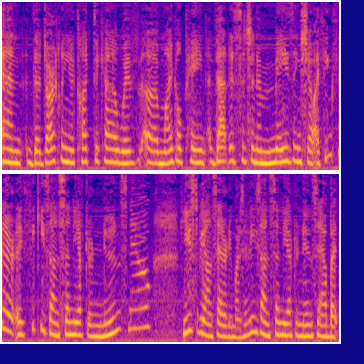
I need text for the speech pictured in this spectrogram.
And the Darkling Eclectica with uh, Michael Payne, that is such an amazing show. I think there, I think he's on Sunday afternoons now. He used to be on Saturday mornings. I think he's on Sunday afternoons now, but...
